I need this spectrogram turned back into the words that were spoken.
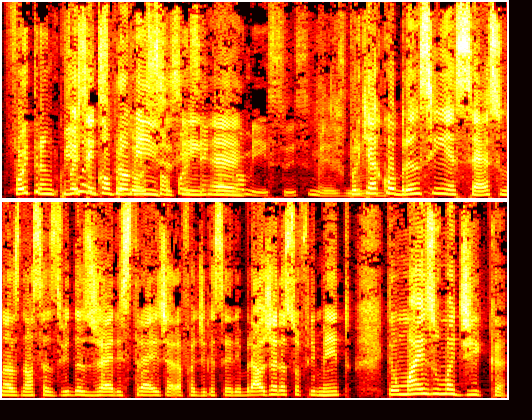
foi tranquilo. Foi sem compromisso, Foi sem é. compromisso, isso mesmo. Porque a cobrança em excesso nas nossas vidas gera estresse, gera fadiga cerebral, gera sofrimento. Então, mais uma dica,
